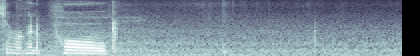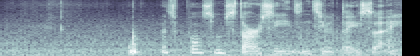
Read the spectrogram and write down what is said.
So we're going to pull... Let's pull some star seeds and see what they say.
